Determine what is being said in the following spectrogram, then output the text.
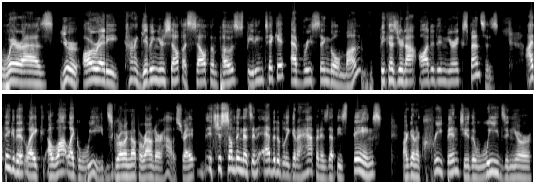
Whereas you're already kind of giving yourself a self imposed speeding ticket every single month because you're not auditing your expenses. I think of it like a lot like weeds growing up around our house, right? It's just something that's inevitably going to happen is that these things are going to creep into the weeds in your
